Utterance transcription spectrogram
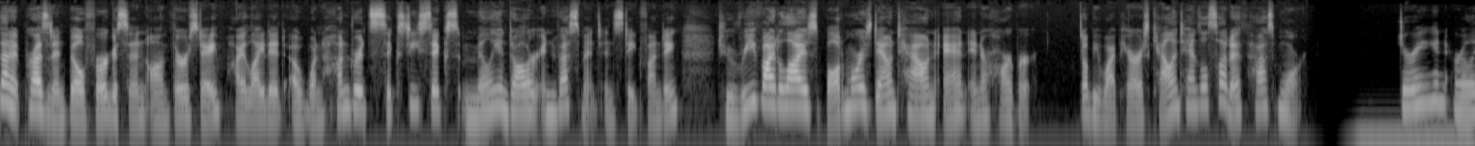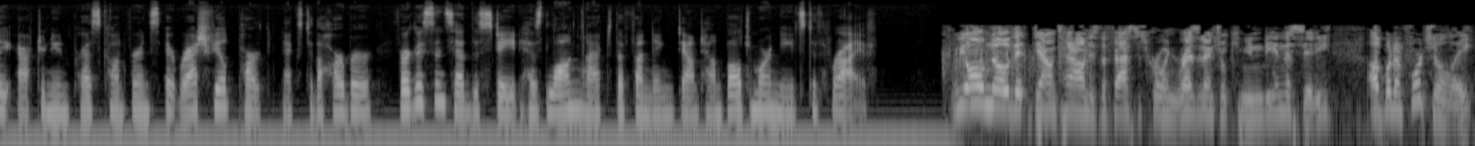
Senate President Bill Ferguson on Thursday highlighted a $166 million investment in state funding to revitalize Baltimore's downtown and inner harbor. WYPR's Callan Tansill-Suddeth has more. During an early afternoon press conference at Rash Field Park next to the harbor, Ferguson said the state has long lacked the funding downtown Baltimore needs to thrive. We all know that downtown is the fastest growing residential community in the city, uh, but unfortunately,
